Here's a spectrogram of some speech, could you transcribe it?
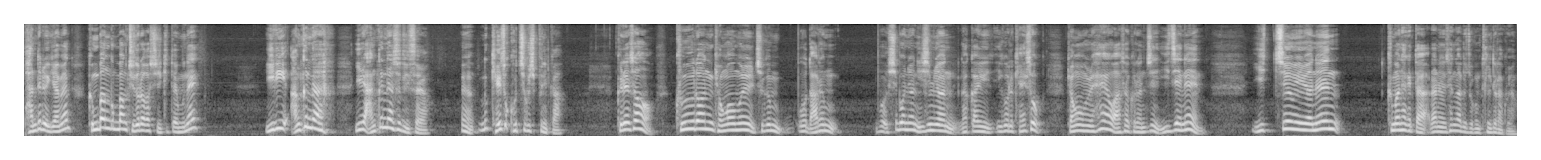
반대로 얘기하면 금방금방 뒤돌아갈 수 있기 때문에 일이 안 끝나 일이 안 끝날 수도 있어요. 예, 계속 고치고 싶으니까. 그래서 그런 경험을 지금 뭐 나름 뭐 15년, 20년 가까이 이거를 계속 경험을 해 와서 그런지 이제는 이쯤이면은 그만하겠다라는 생각이 조금 들더라고요.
